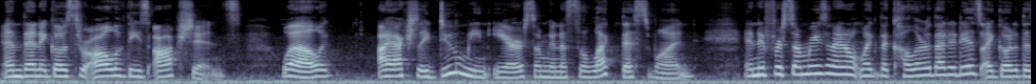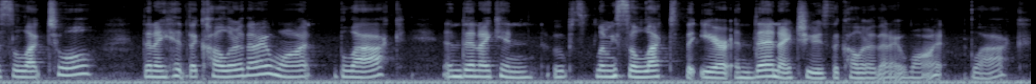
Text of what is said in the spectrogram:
And then it goes through all of these options. Well, I actually do mean ear, so I'm going to select this one. And if for some reason I don't like the color that it is, I go to the select tool, then I hit the color that I want, black, and then I can, oops, let me select the ear and then I choose the color that I want, black,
